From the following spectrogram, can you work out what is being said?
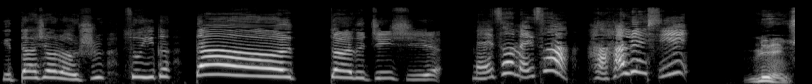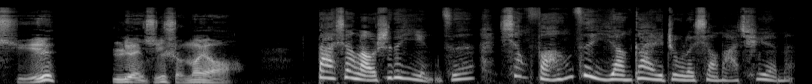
给大象老师送一个大大的惊喜。没错，没错，好好练习。练习？练习什么呀？大象老师的影子像房子一样盖住了小麻雀们。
